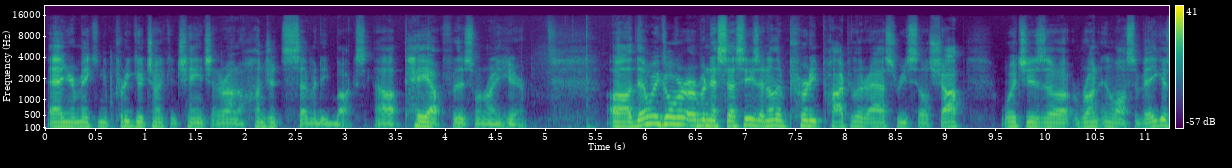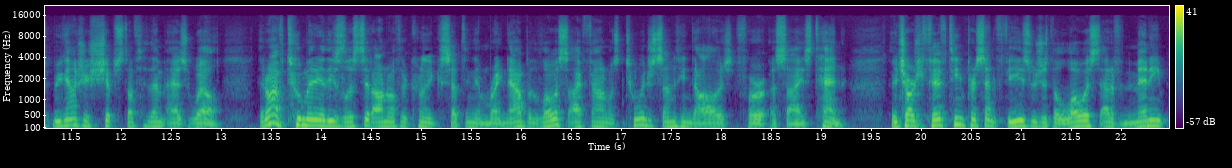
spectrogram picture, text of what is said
and you're making a pretty good chunk of change at around 170 bucks uh, payout for this one right here. Uh, then we go over Urban Necessities, another pretty popular ass resale shop, which is uh, run in Las Vegas, but you can actually ship stuff to them as well. They don't have too many of these listed. I don't know if they're currently accepting them right now, but the lowest I found was $217 for a size 10. They charge 15% fees, which is the lowest out of many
